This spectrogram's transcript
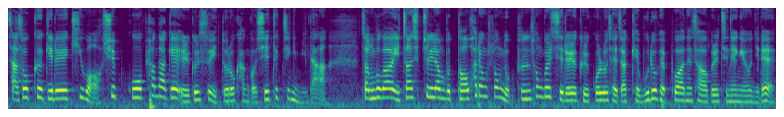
자소 크기를 키워 쉽고 편하게 읽을 수 있도록 한 것이 특징입니다. 정부가 2017년부터 활용성 높은 손글씨를 글꼴로 제작해 무료 배포하는 사업을 진행해온 이래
